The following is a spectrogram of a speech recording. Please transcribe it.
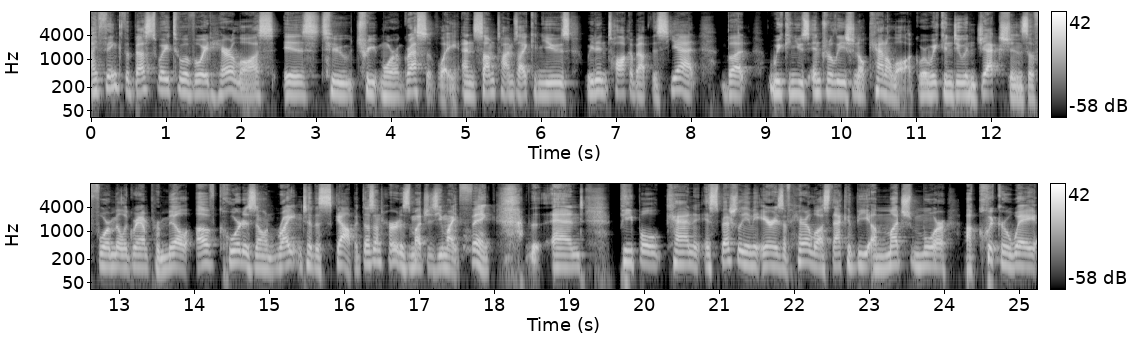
I think the best way to avoid hair loss is to treat more aggressively. And sometimes I can use, we didn't talk about this yet, but we can use intralesional Kenalog, where we can do injections of four milligram per mil of cortisone right into the scalp. It doesn't hurt as much as you might think. And people can, especially in the areas of hair loss, that could be a much more a quicker way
